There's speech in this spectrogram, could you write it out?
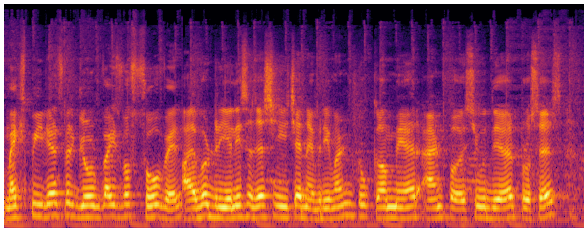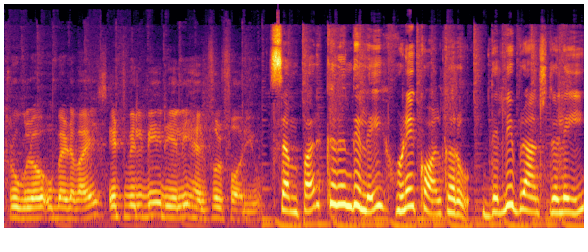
My experience with Globewise was so well. I would really suggest each and everyone to come here and pursue their process through Globe Advice. It will be really helpful for you. ਸੰਪਰਕ ਕਰਨ ਦੇ ਲਈ ਹੁਣੇ ਕਾਲ ਕਰੋ ਦਿੱਲੀ ਬ੍ਰਾਂਚ ਦੇ ਲਈ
